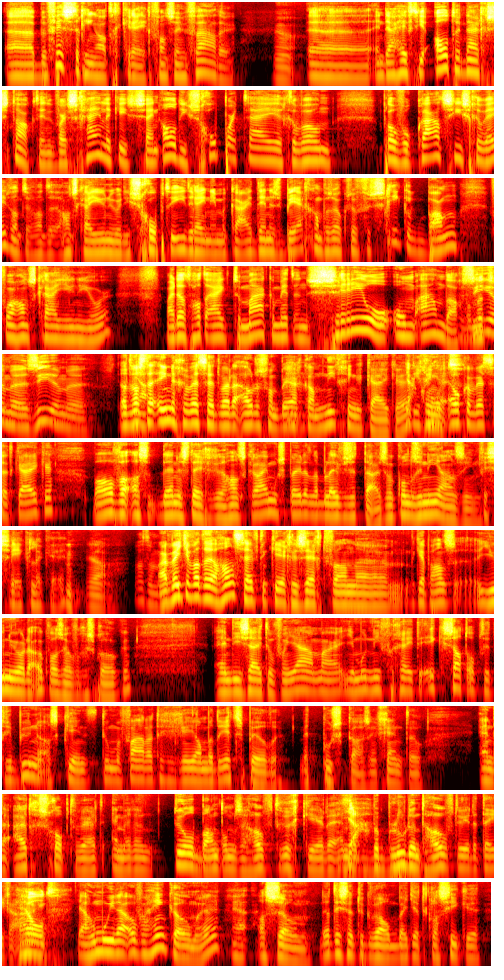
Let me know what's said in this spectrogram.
eh, bevestiging had gekregen van zijn vader. Ja. Eh, en daar heeft hij altijd naar gesnakt. En waarschijnlijk is, zijn al die schoppartijen gewoon provocaties geweest. Want, want Hans Kraaij junior die schopte iedereen in elkaar. Dennis Bergkamp was ook zo verschrikkelijk bang voor Hans Kraaij junior. Maar dat had eigenlijk te maken met een schreeuw om aandacht. Zie je me, zie je me. Dat was Ja. de enige wedstrijd waar de ouders van Bergkamp niet gingen kijken. Ja, die gingen elke wedstrijd kijken. Behalve als Dennis tegen Hans Kraai moest spelen, dan bleven ze thuis. Dan konden ze niet aanzien. Verschrikkelijk, hè? Ja. Wat een Maar weet je wat eh, Hans heeft een keer gezegd van... eh, ik heb Hans junior daar ook wel eens over gesproken. En die zei toen van ja, maar je moet niet vergeten... ik zat op de tribune als kind toen mijn vader tegen Real Madrid speelde. Met Puskas en Gento. En daar uitgeschopt werd en met een tulband om zijn hoofd terugkeerde... en Ja. met bebloedend hoofd weer er tegenaan. Held. Ja, hoe moet je daar overheen komen hè? Ja. als zoon? Dat is natuurlijk wel een beetje het klassieke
